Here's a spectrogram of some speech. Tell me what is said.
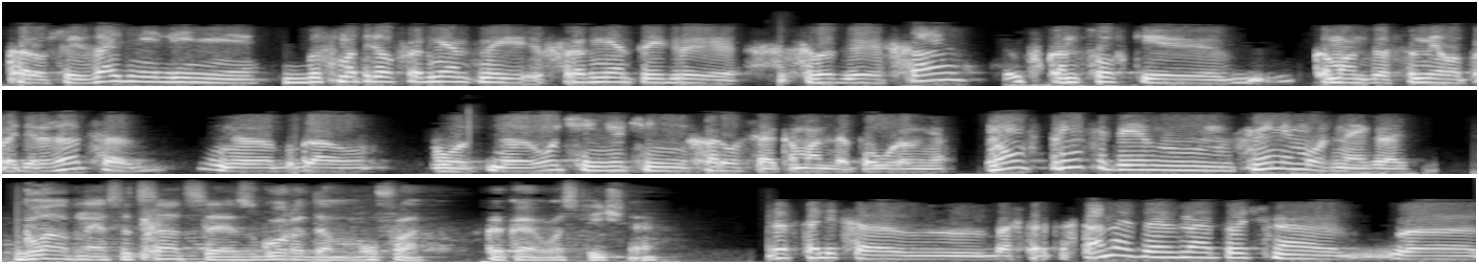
хорошие задней линии. Бы смотрел фрагментные фрагменты игры с ВГСХ. В концовке команда сумела продержаться, э. Вот. Очень-очень хорошая команда по уровню. Ну, в принципе, с ними можно играть. Главная ассоциация с городом Уфа. Какая у вас личная? Это столица Башкортостана, это я знаю точно. Э,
